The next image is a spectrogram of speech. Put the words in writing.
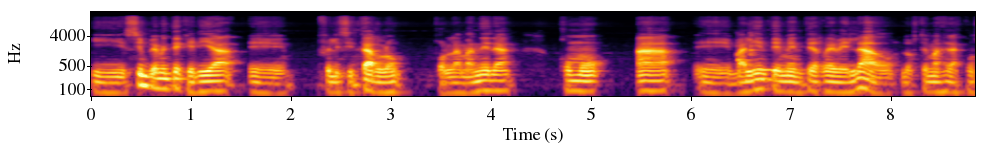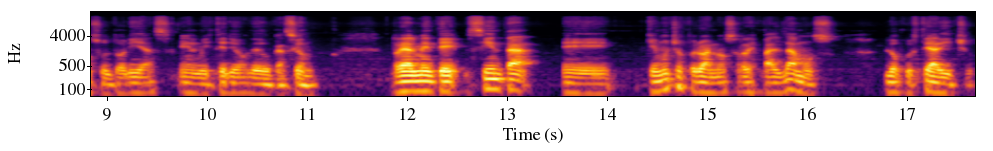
y simplemente quería eh, felicitarlo por la manera como ha eh, valientemente revelado los temas de las consultorías en el Ministerio de Educación. Realmente sienta eh, que muchos peruanos respaldamos lo que usted ha dicho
